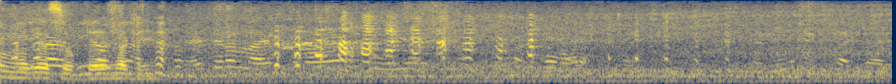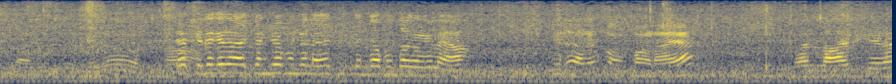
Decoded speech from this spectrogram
ਆ ਗਏ ਸੁੱਬੇ ਸਾਡੇ ਇਹ ਕਿਹਨੇ ਕਿਹਦਾ ਚੰਗੇ ਬੰਦੇ ਲਾਇਆ ਚੰਗਾ ਬੰਦਾ ਕਰਕੇ ਲਾਇਆ। ਇਹਦਾ ਹਲੇ ਬਾਣਾ ਆ ਲਾਜ ਕਿਹੜਾ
